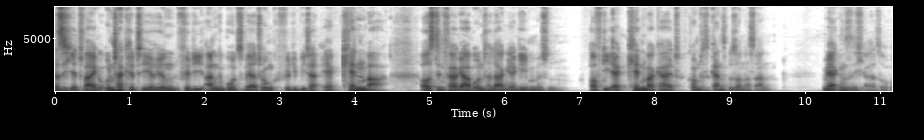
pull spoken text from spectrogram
dass sich etwaige Unterkriterien für die Angebotswertung für die Bieter erkennbar aus den Vergabeunterlagen ergeben müssen. Auf die Erkennbarkeit kommt es ganz besonders an. Merken Sie sich also.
